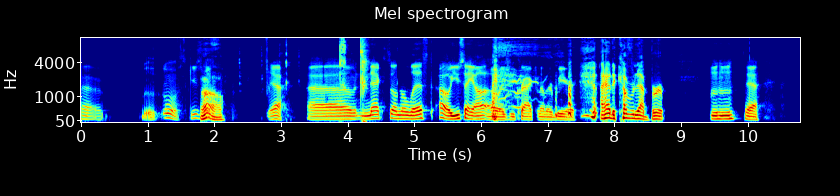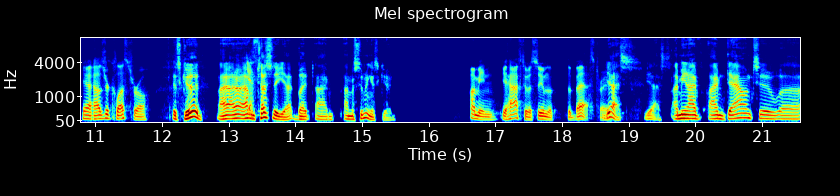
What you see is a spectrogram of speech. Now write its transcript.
Uh, oh, excuse me. oh, Yeah. Um, next on the list. Oh, you say uh oh as you crack another beer. I had to cover that burp. Mm-hmm. Yeah. Yeah. How's your cholesterol? It's good. I, I haven't Yes. tested it yet, but I'm I'm assuming it's good. I mean, you have to assume the, the best, right? Yes, yes. I mean, I've I'm down to uh,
